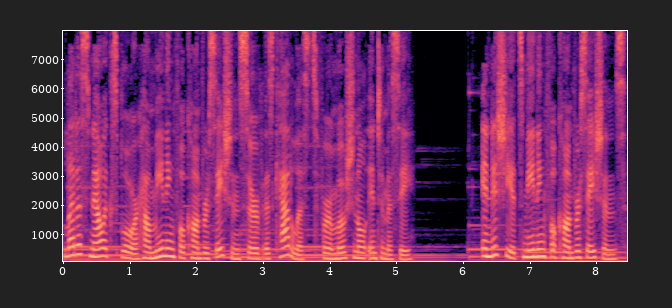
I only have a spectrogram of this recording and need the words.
let us now explore how meaningful conversations serve as catalysts for emotional intimacy. Initiates meaningful conversations.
